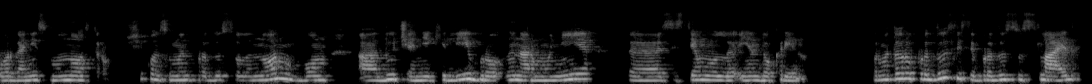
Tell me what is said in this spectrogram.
organismul nostru. Și consumând produsul în norm vom aduce în echilibru, în armonie, uh, sistemul endocrin. Următorul produs este produsul Slide.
